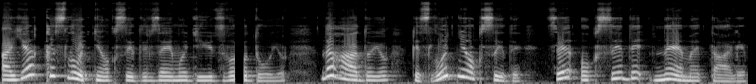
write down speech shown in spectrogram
А як кислотні оксиди взаємодіють з водою? Нагадую, кислотні оксиди це оксиди неметалів,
